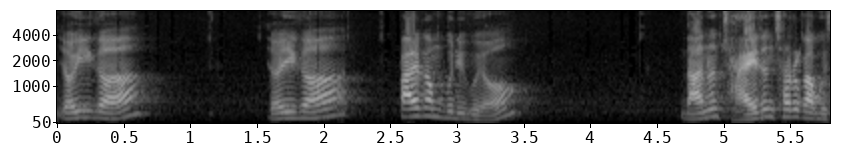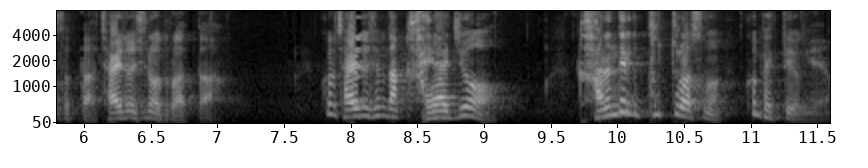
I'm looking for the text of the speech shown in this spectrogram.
여기가 여기가 빨간불이고요. 나는 좌회전 차로 가고 있었다. 좌회전 신호 들어왔다. 그럼 좌회전 신호 난 가야죠. 가는데 이렇게 푹 들어왔으면 그건 100대 0이에요.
